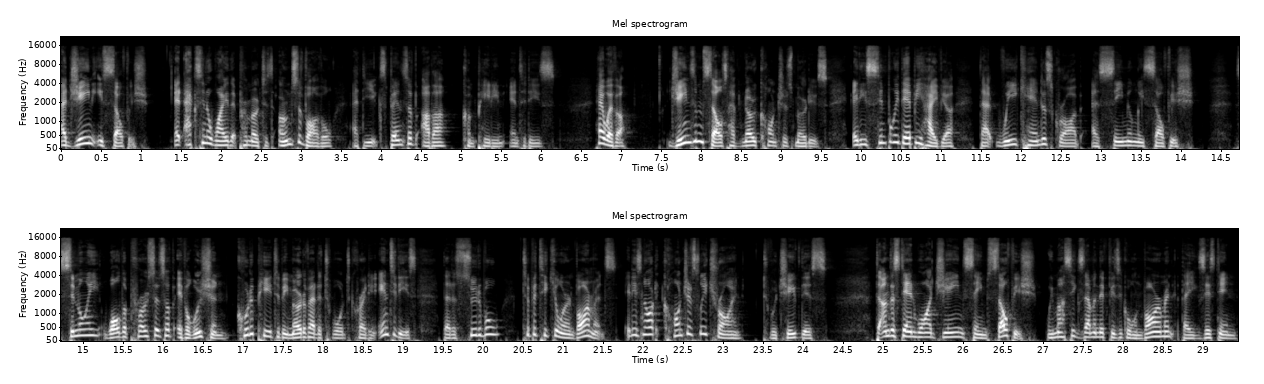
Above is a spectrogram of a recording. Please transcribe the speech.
A gene is selfish. It acts in a way that promotes its own survival at the expense of other competing entities. However, Genes themselves have no conscious motives. It is simply their behavior that we can describe as seemingly selfish. Similarly, while the process of evolution could appear to be motivated towards creating entities that are suitable to particular environments, it is not consciously trying to achieve this. To understand why genes seem selfish, we must examine the physical environment they exist in.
